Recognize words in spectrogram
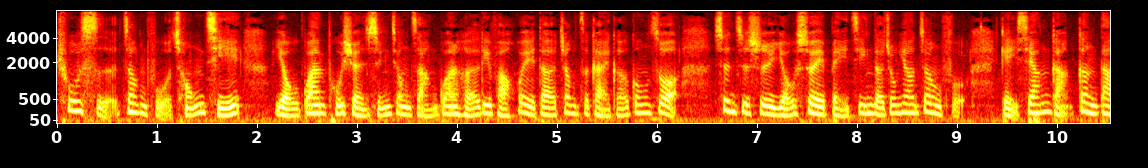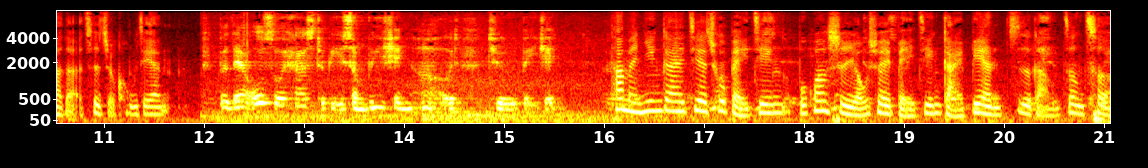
促使政府重启有关普选行政长官和立法会的政治改革工作，甚至是游说北京的中央政府给香港更大的自治空间。But there also has to be some reaching out to Beijing. 他们应该接触北京，不光是游说北京改变治港政策，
